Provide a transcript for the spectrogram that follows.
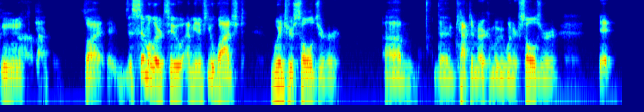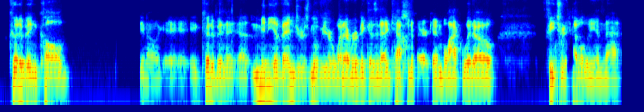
Mhm. So I, similar to, I mean, if you watched Winter Soldier, um, the Captain America movie Winter Soldier, it could have been called, you know, it, it could have been a, a mini Avengers movie or whatever because it had Captain America and Black Widow featured heavily in that.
